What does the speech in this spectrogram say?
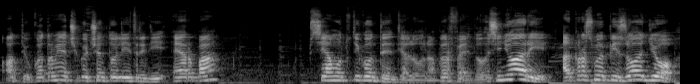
Ottimo. 4500 litri di erba. Siamo tutti contenti allora, perfetto. Signori, al prossimo episodio,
